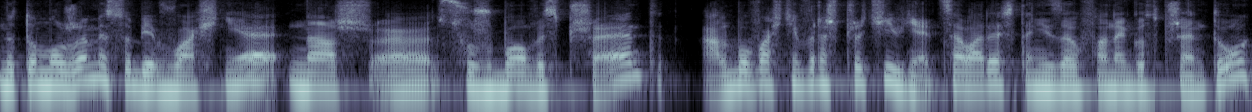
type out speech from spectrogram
no to możemy sobie właśnie nasz e, służbowy sprzęt, albo właśnie wręcz przeciwnie, cała reszta niezaufanego sprzętu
